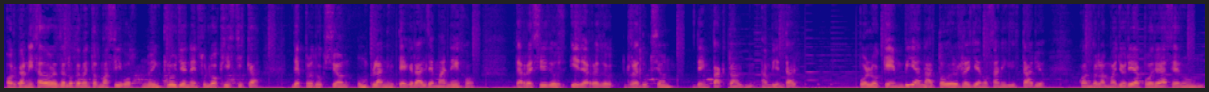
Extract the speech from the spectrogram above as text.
organizadores de los eventos masivos no incluyen en su logística de producción un plan integral de manejo de residuos y de reducción de impacto ambiental, por lo que envían a todo el relleno sanitario cuando la mayoría podría ser un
